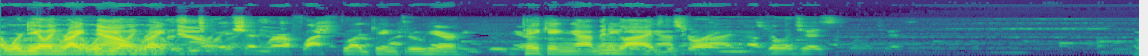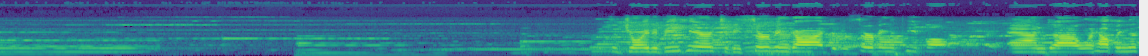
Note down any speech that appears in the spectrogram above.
Uh, we're dealing right uh, we're now dealing right with a situation where a flash flood came through here, taking uh, many lives, destroying uh, villages. It's a joy to be here, to be serving God, to be serving the people. And uh, we're helping this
